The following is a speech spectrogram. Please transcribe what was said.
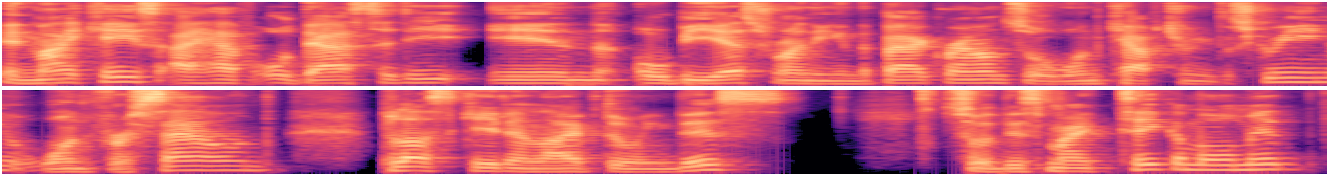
In my case, I have Audacity in OBS running in the background. So one capturing the screen, one for sound, plus Kdenlive doing this. So this might take a moment.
